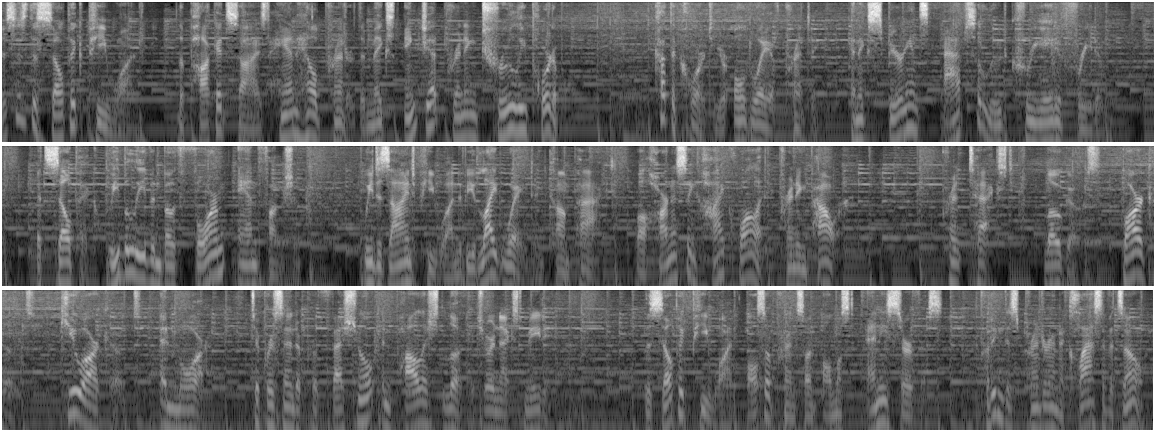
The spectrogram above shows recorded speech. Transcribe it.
This is the Selpic P1, the pocket-sized handheld printer that makes inkjet printing truly portable. Cut the cord to your old way of printing and experience absolute creative freedom. At Selpic, we believe in both form and function. We designed P1 to be lightweight and compact while harnessing high-quality printing power. Print text, logos, barcodes, QR codes, and more to present a professional and polished look at your next meeting. The Selpic P1 also prints on almost any surface, putting this printer in a class of its own.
